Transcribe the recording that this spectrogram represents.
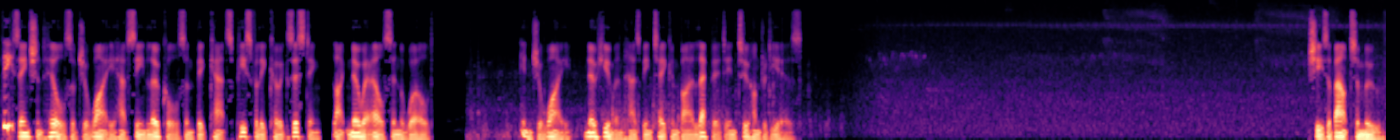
these ancient hills of Jawai have seen locals and big cats peacefully coexisting, like nowhere else in the world. In Jawai, no human has been taken by a leopard in 200 years. She's about to move.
